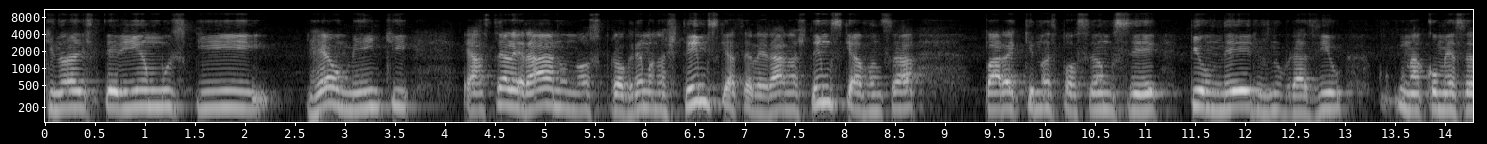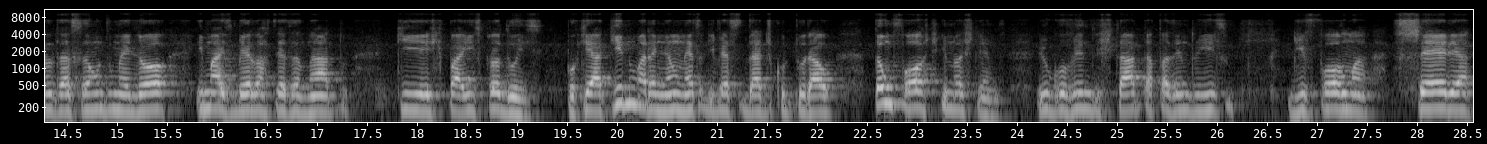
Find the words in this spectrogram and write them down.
que nós teríamos que realmente acelerar no nosso programa, nós temos que acelerar, nós temos que avançar para que nós possamos ser pioneiros no Brasil na comercialização do melhor e mais belo artesanato que este país produz. Porque aqui no Maranhão, nessa diversidade cultural tão forte que nós temos, e o governo do Estado está fazendo isso de forma séria,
